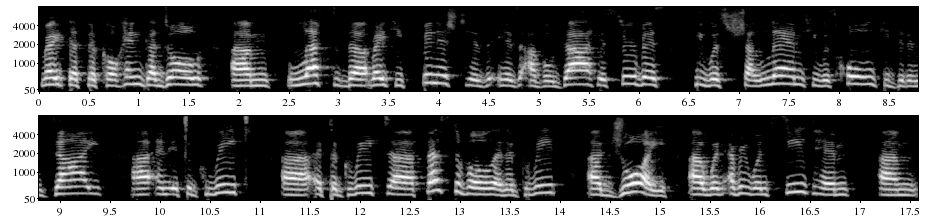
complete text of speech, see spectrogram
right? That the Kohen Gadol um, left the right. He finished his his avodah, his service. He was shalem. He was whole. He didn't die, uh, and it's a great uh, it's a great uh, festival and a great uh, joy uh, when everyone sees him um,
